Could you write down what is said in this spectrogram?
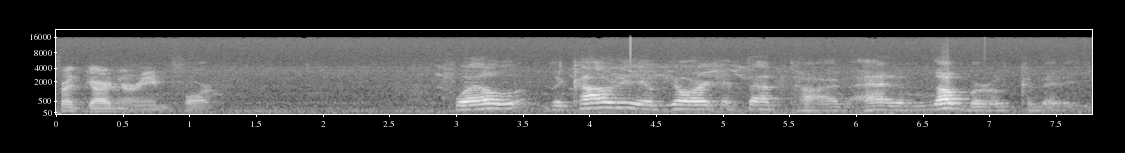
Fred Gardner aim for? Well, the county of York at that time had a number of committees.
